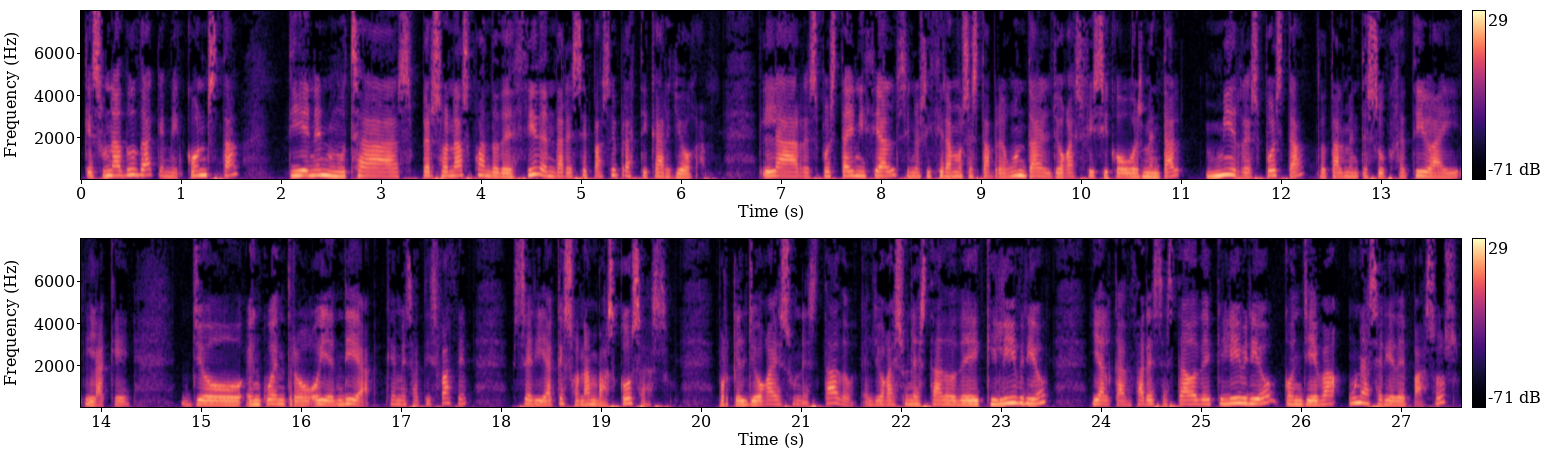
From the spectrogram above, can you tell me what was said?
que es una duda que me consta tienen muchas personas cuando deciden dar ese paso y practicar yoga. La respuesta inicial, si nos hiciéramos esta pregunta, ¿el yoga es físico o es mental? Mi respuesta, totalmente subjetiva y la que yo encuentro hoy en día que me satisface, sería que son ambas cosas. Porque el yoga es un estado, el yoga es un estado de equilibrio y alcanzar ese estado de equilibrio conlleva una serie de pasos,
